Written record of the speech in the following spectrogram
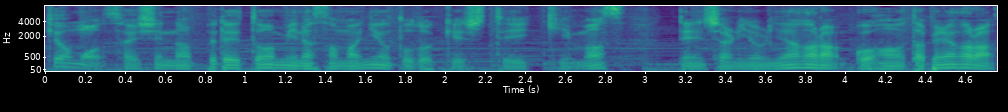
今日も最新のアップデートを皆様にお届けしていきます。電車に乗りながらご飯を食べながら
